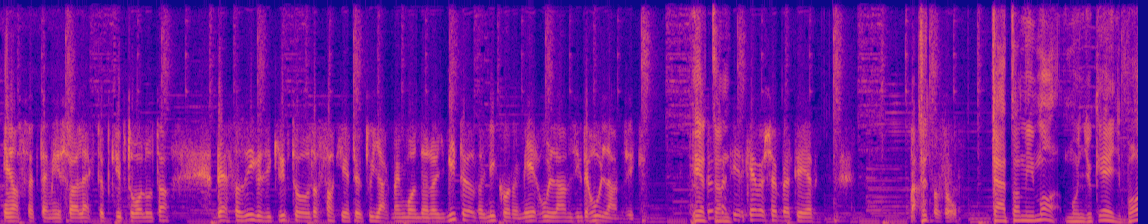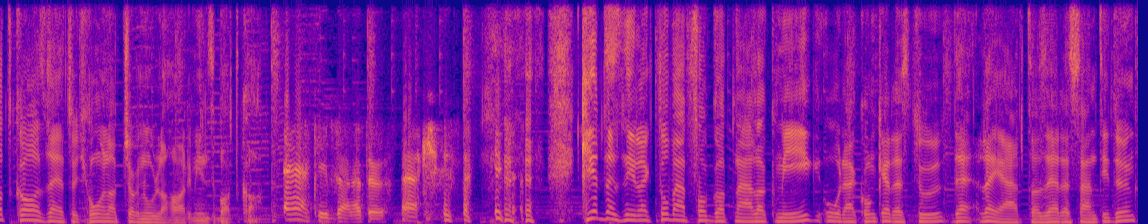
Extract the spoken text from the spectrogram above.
Én azt vettem észre a legtöbb kriptovaluta, de ezt az igazi kriptovaluta szakértők tudják megmondani, hogy mitől, vagy mikor, hogy miért hullámzik, de hullámzik. Értem. Többet ér, kevesebbet ér. Változó. Tehát ami ma mondjuk egy batka, az lehet, hogy holnap csak 0,30 batka. Elképzelhető. Elképzelhető. Kérdeznélek, tovább faggatnálak még órákon keresztül, de lejárt az erre szánt időnk,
